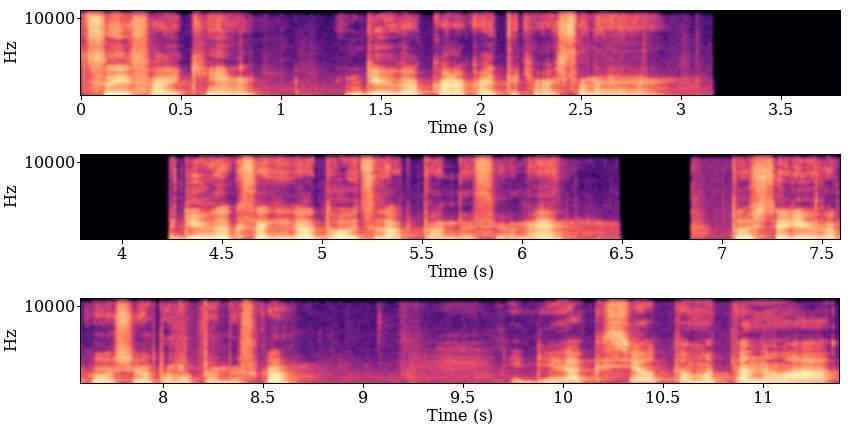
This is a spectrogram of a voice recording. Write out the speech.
つい最近留学から帰ってきましたね。留学先がドイツだったんですよね。どうして留学をしようと思ったんですか？留学しようと思ったのは、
